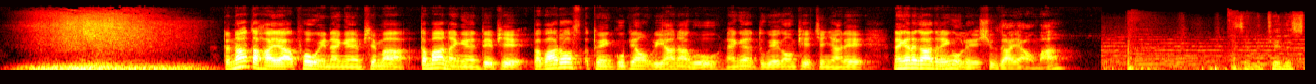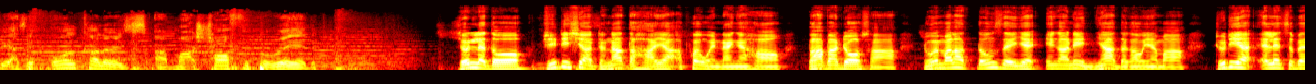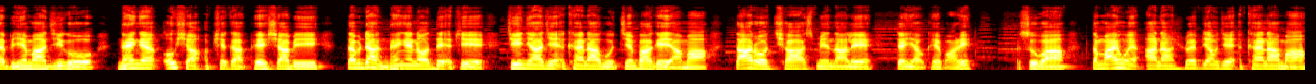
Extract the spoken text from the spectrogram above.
ဒနတဟာယအဖွဲ့ဝင်နိုင်ငံဖြစ်မှတမနိုင်ငံအသစ်ဖြစ်ဘဘာဒေ့စ်အသွင်ကူးပြောင်းရီဟာနာကိုနိုင်ငံသူရဲကောင်းဖြစ်ကြေညာတဲ့နိုင်ငံတကာသတင်းကိုလည်းရှုစားရအောင်ပါ simultaneously as the all colors are marched off the parade လွတ်လပ်သောဗြိတိရှဒနတဟာယအဖွဲ့ဝင်နိုင်ငံဟောင်းဘာဘာဒေ့စ်ဟာနိုဝင်ဘာလ30ရက်အင်္ဂါနေ့ညသကောင်ရံမှာဒုတိယအဲလစ်ဇဘက်ဘုရင်မကြီးကိုနိုင်ငံအုပ်ဆောင်အဖြစ်ကဖယ်ရှားပြီး တမ္ပတနိုင်ငံတော်သစ်အဖြစ်ကြီးညာခြင်းအခမ်းအနားကိုကျင်းပခဲ့ရမှာတားတော်ချားစ်မင်းသားလည်းတက်ရောက်ခဲ့ပါတယ်။အဆိုပါတမိုင်းဝင်အာဏာလွှဲပြောင်းခြင်းအခမ်းအနားမှာ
